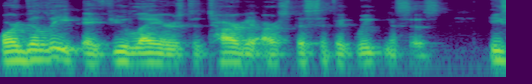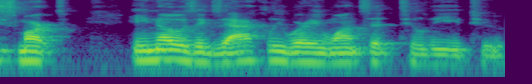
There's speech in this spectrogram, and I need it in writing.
or delete a few layers to target our specific weaknesses. He's smart. He knows exactly where he wants it to lead to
